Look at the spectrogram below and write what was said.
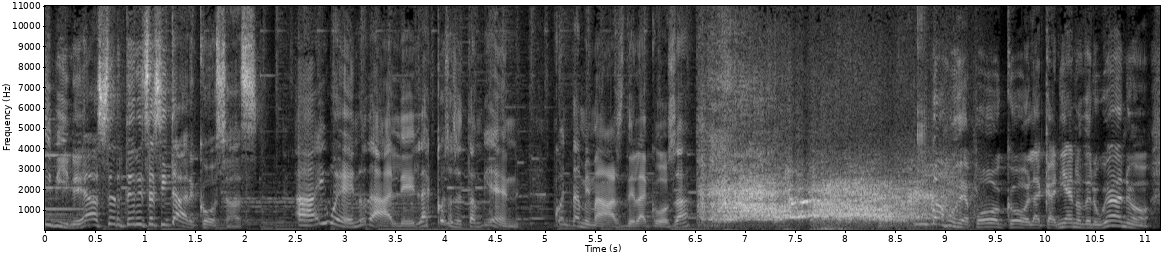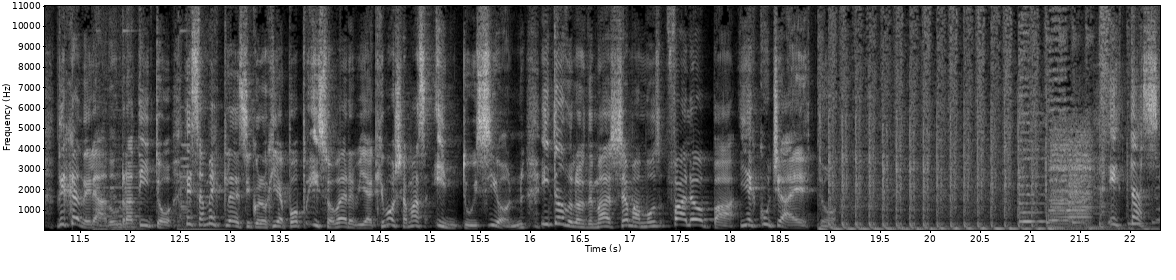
y vine a hacerte necesitar cosas. Ay, bueno, dale, las cosas están bien. Cuéntame más de la cosa. Vamos de a poco, lacaniano de Lugano. Deja de lado un ratito esa mezcla de psicología pop y soberbia que vos llamás intuición y todos los demás llamamos falopa. Y escucha esto. ¿Estás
